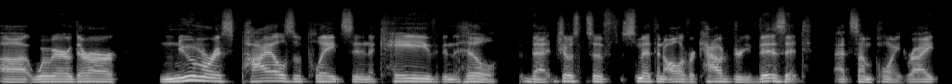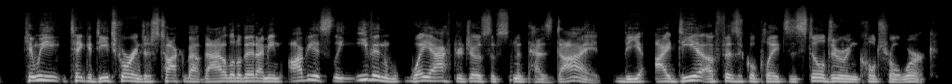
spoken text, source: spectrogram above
uh, where there are numerous piles of plates in a cave in the hill that Joseph Smith and Oliver Cowdery visit at some point, right? Can we take a detour and just talk about that a little bit? I mean, obviously, even way after Joseph Smith has died, the idea of physical plates is still doing cultural work,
